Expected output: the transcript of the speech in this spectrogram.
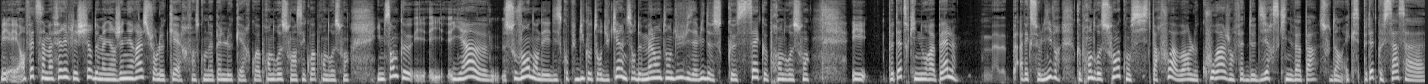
Mais en fait, ça m'a fait réfléchir de manière générale sur le care, enfin ce qu'on appelle le care, quoi. Prendre soin, c'est quoi prendre soin? Il me semble qu'il y a euh, souvent dans des discours publics autour du care une sorte de malentendu vis-à-vis -vis de ce que c'est que prendre soin. Et peut-être qu'il nous rappelle euh, avec ce livre que prendre soin consiste parfois à avoir le courage en fait de dire ce qui ne va pas soudain et peut-être que ça ça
